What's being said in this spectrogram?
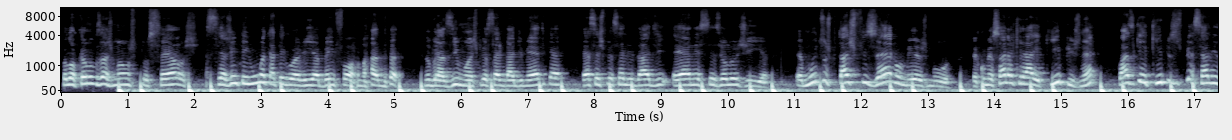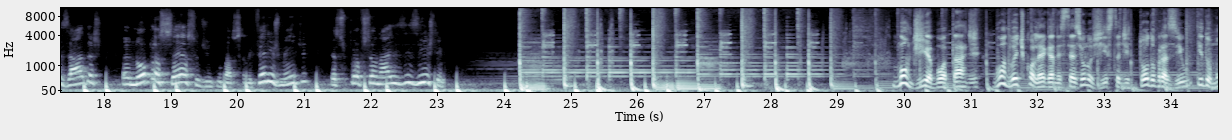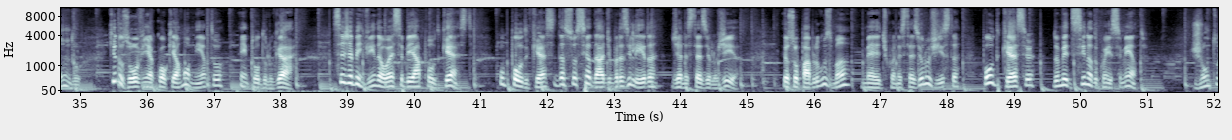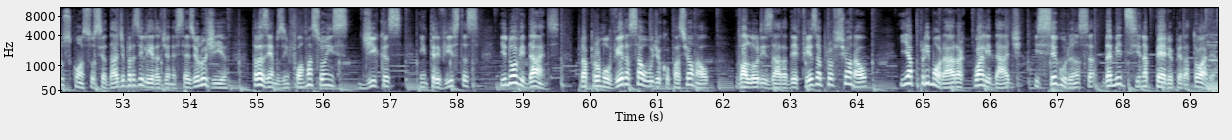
colocamos as mãos para os céus. Se a gente tem uma categoria bem formada no Brasil, uma especialidade médica, essa especialidade é a anestesiologia. É, muitos hospitais fizeram mesmo, é, começaram a criar equipes, né? quase que equipes especializadas é, no processo de intubação. E, felizmente, esses profissionais existem. Bom dia, boa tarde, boa noite, colega anestesiologista de todo o Brasil e do mundo, que nos ouvem a qualquer momento, em todo lugar. Seja bem-vindo ao SBA Podcast, o podcast da Sociedade Brasileira de Anestesiologia. Eu sou Pablo Guzmán, médico anestesiologista, podcaster do Medicina do Conhecimento. Juntos com a Sociedade Brasileira de Anestesiologia, trazemos informações, dicas, entrevistas e novidades para promover a saúde ocupacional, valorizar a defesa profissional e aprimorar a qualidade e segurança da medicina perioperatória.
